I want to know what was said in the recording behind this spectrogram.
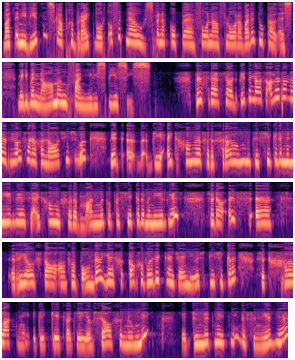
wat in die wetenskap gebruik word of dit nou spinnekoppe, fauna, flora, wat dit ook al is met die benaming van hierdie spesies. Dis reg ja, weet jy daar's allerlei reëls en regulasies ook. Weet uh, die uitgange vir 'n vrou moet 'n sekere manier wees, die uitgange vir 'n man moet op 'n sekere manier wees. So daar is 'n uh, reëls daaraan verbonde. Jy kan gewoonlik as jy 'n nuwe spesies kry, is dit glad nie etiket wat jy jouself vernoem nie. Jy doen dit net nie, dis 'n nee jy.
